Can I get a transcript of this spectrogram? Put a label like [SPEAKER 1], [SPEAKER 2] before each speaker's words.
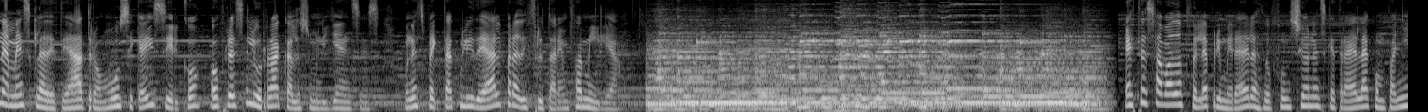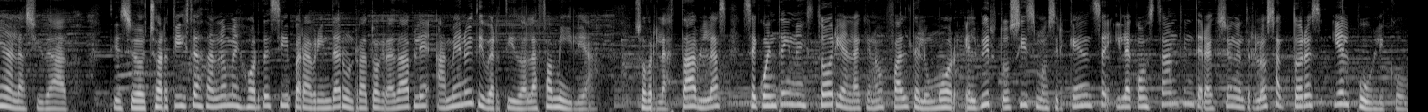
[SPEAKER 1] Una mezcla de teatro, música y circo ofrece el Urraca a los melillenses, un espectáculo ideal para disfrutar en familia. Este sábado fue la primera de las dos funciones que trae la compañía a la ciudad. 18 artistas dan lo mejor de sí para brindar un rato agradable, ameno y divertido a la familia. Sobre las tablas se cuenta una historia en la que no falta el humor, el virtuosismo cirquense y la constante interacción entre los actores y el público.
